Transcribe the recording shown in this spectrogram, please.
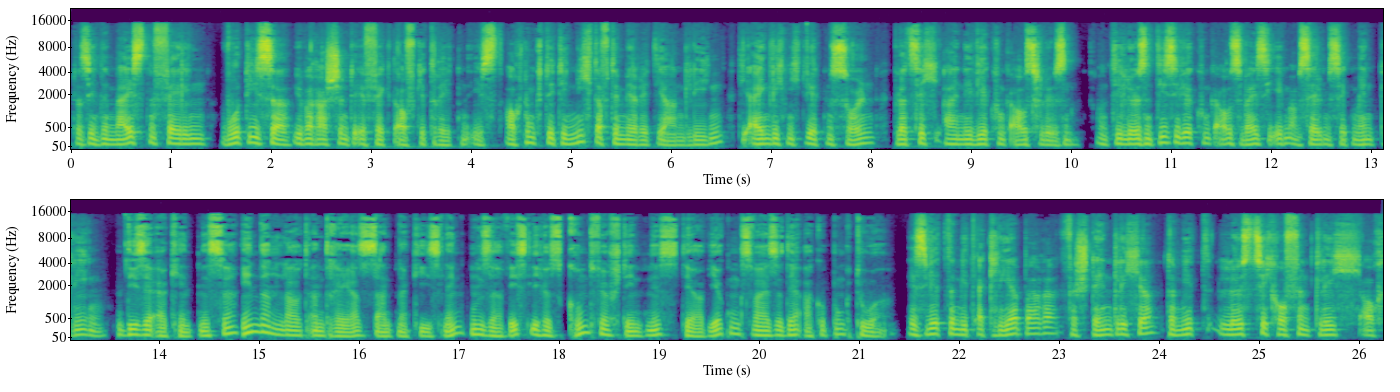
dass in den meisten Fällen, wo dieser überraschende Effekt aufgetreten ist, auch Punkte, die nicht auf dem Meridian liegen, die eigentlich nicht wirken sollen, plötzlich eine Wirkung auslösen. Und die lösen diese Wirkung aus, weil sie eben am selben Segment liegen. Diese Erkenntnisse ändern laut Andreas Sandner-Kiesling unser westliches Grundverständnis der Wirkungsweise der Akupunktur. Es wird damit erklärbarer, verständlicher. Damit löst sich hoffentlich auch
